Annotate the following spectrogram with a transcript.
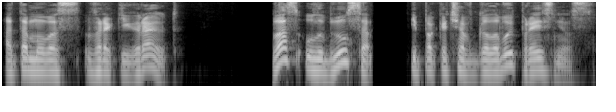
а там у вас враг играют?» Вас улыбнулся и, покачав головой, произнес.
